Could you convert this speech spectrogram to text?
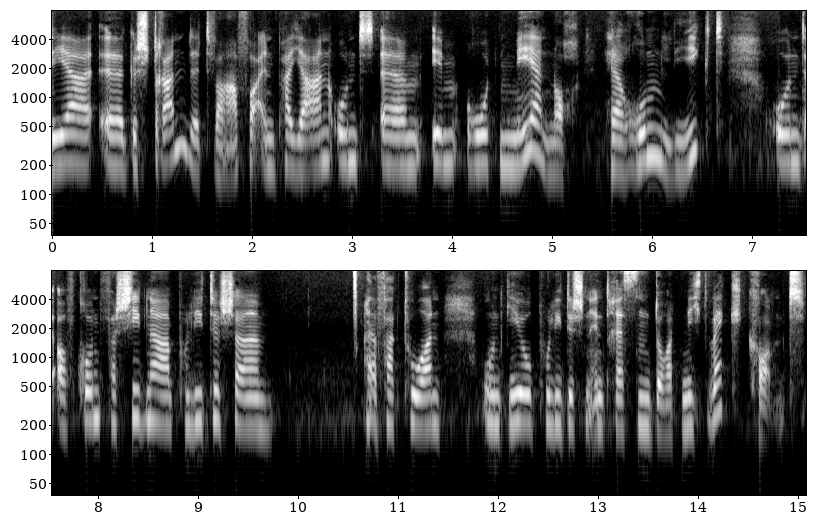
der äh, gestrandet war vor ein paar Jahren und ähm, im Roten Meer noch herumliegt und aufgrund verschiedener politischer Faktoren und geopolitischen Interessen dort nicht wegkommt.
